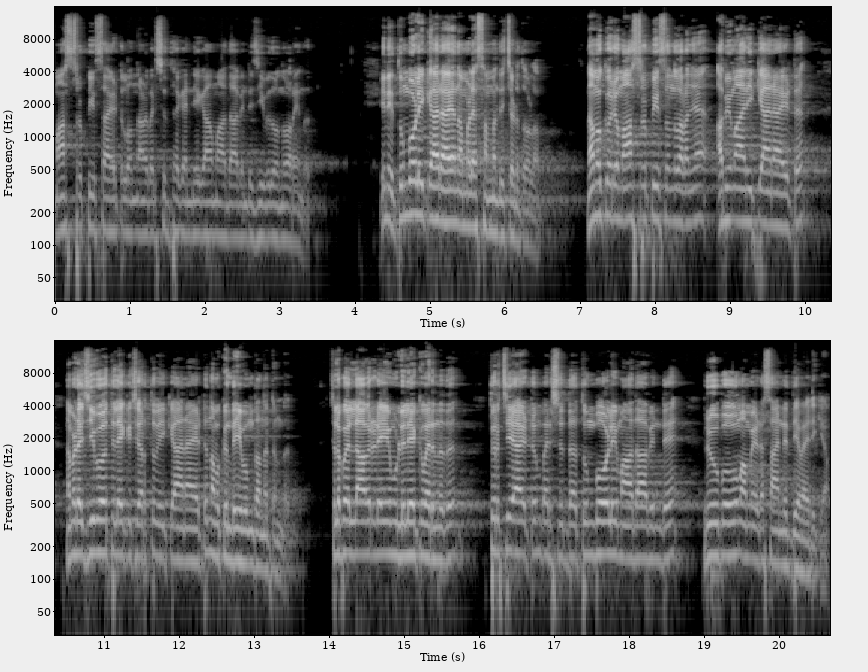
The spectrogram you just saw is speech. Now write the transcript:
മാസ്റ്റർ പീസായിട്ടുള്ള ഒന്നാണ് പരിശുദ്ധ കന്യകാമാതാവിന്റെ ജീവിതം എന്ന് പറയുന്നത്. ഇനി തുമ്പോളിക്കാരായ നമ്മളെ സംബന്ധിച്ചിടത്തോളം നമുക്കൊരു മാസ്റ്റർ പീസ് എന്ന് പറഞ്ഞ് അഭിമാനിക്കാനായിട്ട് നമ്മുടെ ജീവിതത്തിലേക്ക് ചേർത്ത് വയ്ക്കാനായിട്ട് നമുക്കും ദൈവം തന്നിട്ടുണ്ട്. ചിലപ്പോൾ എല്ലാവരുടെയും ഉള്ളിലേക്ക് വരുന്നത് തീർച്ചയായിട്ടും പരിശുദ്ധ തുമ്പോളി മാതാവിന്റെ രൂപവും അമ്മയുടെ സാന്നിധ്യമായിരിക്കാം.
